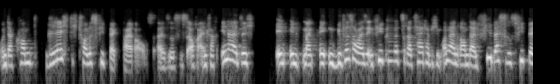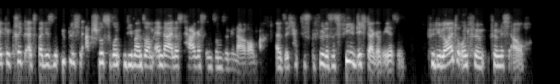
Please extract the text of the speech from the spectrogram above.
Und da kommt richtig tolles Feedback bei raus. Also es ist auch einfach inhaltlich in, in, in, gewisser Weise in viel kürzerer Zeit habe ich im Online-Raum da ein viel besseres Feedback gekriegt als bei diesen üblichen Abschlussrunden, die man so am Ende eines Tages in so einem Seminarraum macht. Also ich habe das Gefühl, das ist viel dichter gewesen. Für die Leute und für, für mich auch.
